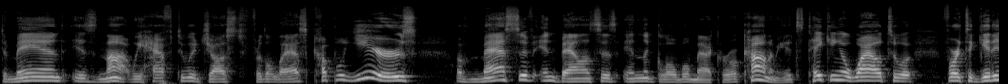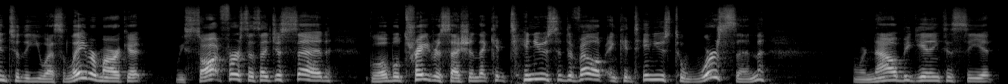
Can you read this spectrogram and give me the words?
Demand is not. We have to adjust for the last couple years of massive imbalances in the global macroeconomy. It's taking a while to for it to get into the US labor market. We saw it first as I just said, global trade recession that continues to develop and continues to worsen. And we're now beginning to see it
